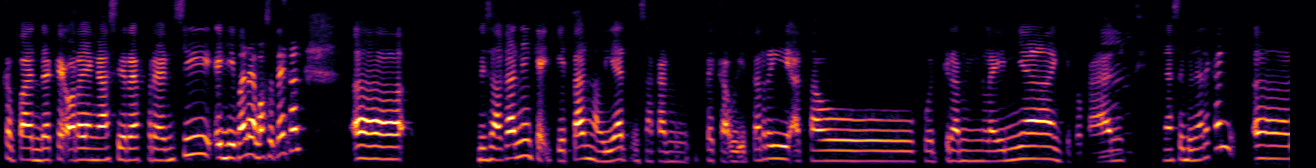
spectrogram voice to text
kepada kayak orang yang ngasih referensi, eh gimana ya? Maksudnya kan uh, misalkan nih kayak kita ngelihat misalkan PKW Eatery atau foodgram lainnya gitu kan. Hmm. Nah sebenarnya kan uh,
